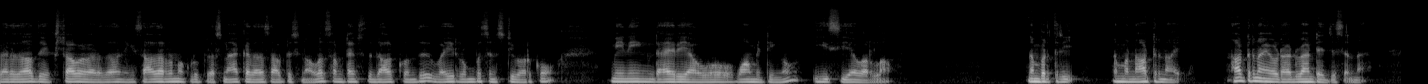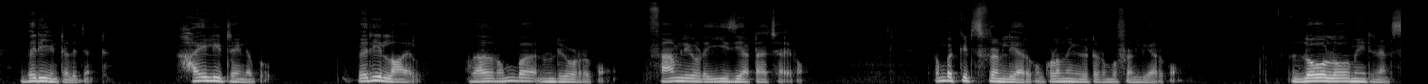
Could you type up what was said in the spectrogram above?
வேறு ஏதாவது எக்ஸ்ட்ராவாக வேறு ஏதாவது நீங்கள் சாதாரணமாக கொடுக்குற ஸ்நாக் ஏதாவது சாப்பிட்டுச்சுனாலும் சம்டைம்ஸ் இந்த டாக் வந்து வயிறு ரொம்ப சென்சிட்டிவாக இருக்கும். மீனிங் டயரியாவோ வாமிட்டிங்கோ ஈஸியாக வரலாம். நம்பர் த்ரீ நம்ம நாட்டு நாய். நாட்டு நாயோட அட்வான்டேஜஸ் என்ன? Very intelligent highly trainable very loyal அதாவது ரொம்ப நன்றியோடு இருக்கும். ஃபேமிலியோட ஈஸி அட்டாச் ஆகிரும் ரொம்ப கிட்ஸ் ஃப்ரெண்ட்லியாக இருக்கும். குழந்தைங்கக்கிட்ட ரொம்ப ஃப்ரெண்ட்லியாக இருக்கும். லோ லோ மெயின்டெனன்ஸ்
